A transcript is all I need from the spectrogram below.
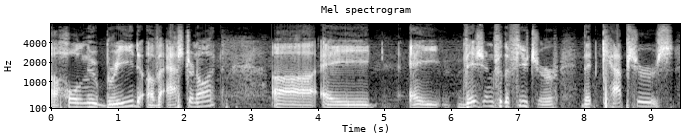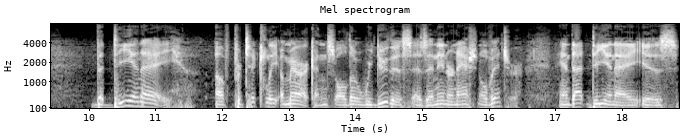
a whole new breed of astronaut, uh, a a vision for the future that captures the DNA of particularly Americans, although we do this as an international venture. And that DNA is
